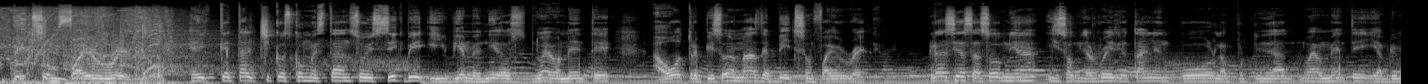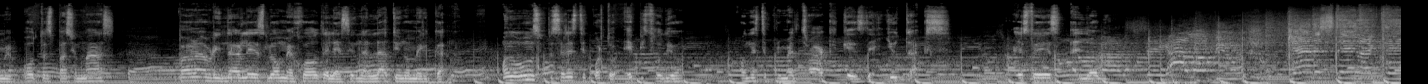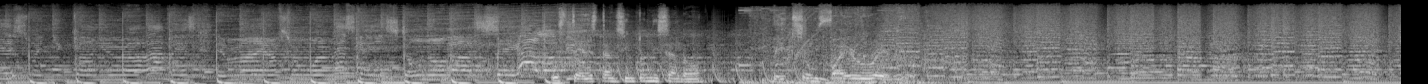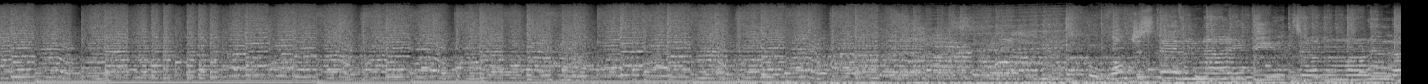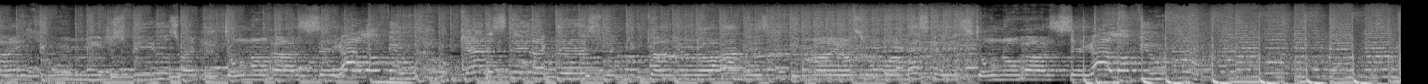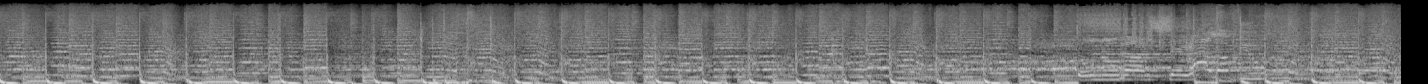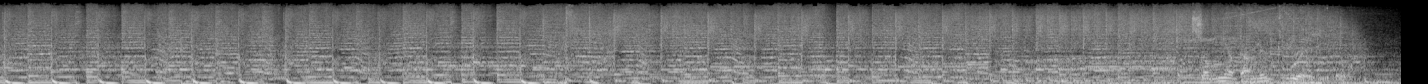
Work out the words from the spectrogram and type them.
Beats on Fire Radio. Hey, ¿qué tal chicos? ¿Cómo están? Soy Sigby y bienvenidos nuevamente a otro episodio más de Beats on Fire Radio. Gracias a Somnia y Somnia Radio Talent por la oportunidad nuevamente y abrirme otro espacio más para brindarles lo mejor de la escena latinoamericana. Bueno, vamos a empezar este cuarto episodio con este primer track que es de Utax. Esto es I Love. Ustedes están sintonizando Beats on Fire Radio.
